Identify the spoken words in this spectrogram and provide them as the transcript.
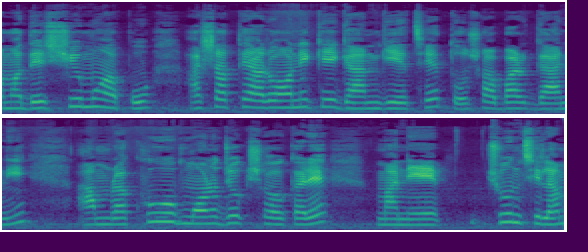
আমাদের শিমু আপু আর সাথে আরও অনেকেই গান গিয়েছে। তো সবার গানই আমরা খুব মনোযোগ সহকারে মানে শুনছিলাম।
